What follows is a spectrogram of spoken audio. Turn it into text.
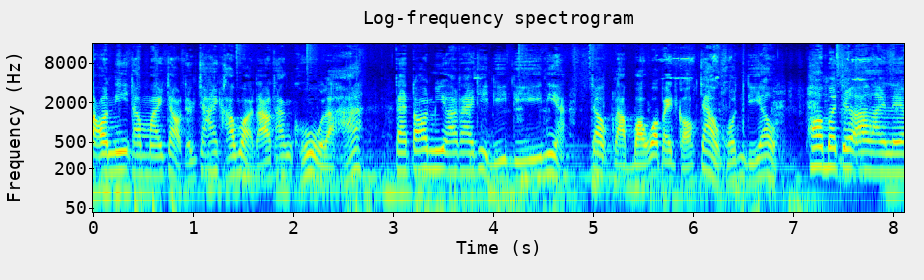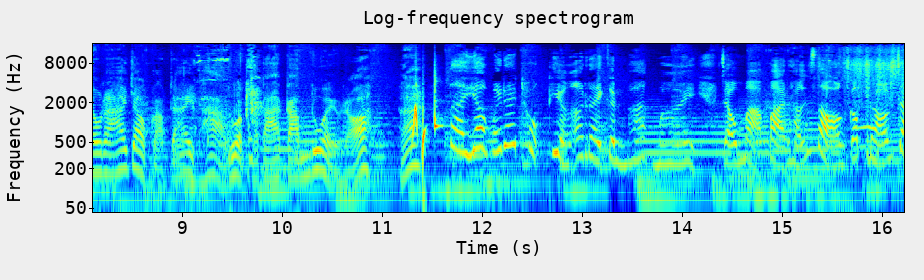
ตอนนี้ทำไมเจ้าถึงใช้คำว่าเราทั้งคู่ล่ะฮะแต่ตอนมีอะไรที่ดีๆ เนี่ย เจ้ากลับบอกว่าเป็นของเจ้าคนเดียว พอมาเจออะไรเลวร้ายเจ้ากลับจะให้ข้าร่วมชะตากรรมด้วยเหรอ ฮะ แต่ยังไม่ได้ถกเถียงอะไรกันมากมาย เจ้าหมาป่าทั้งสองก็พร้อมใจ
